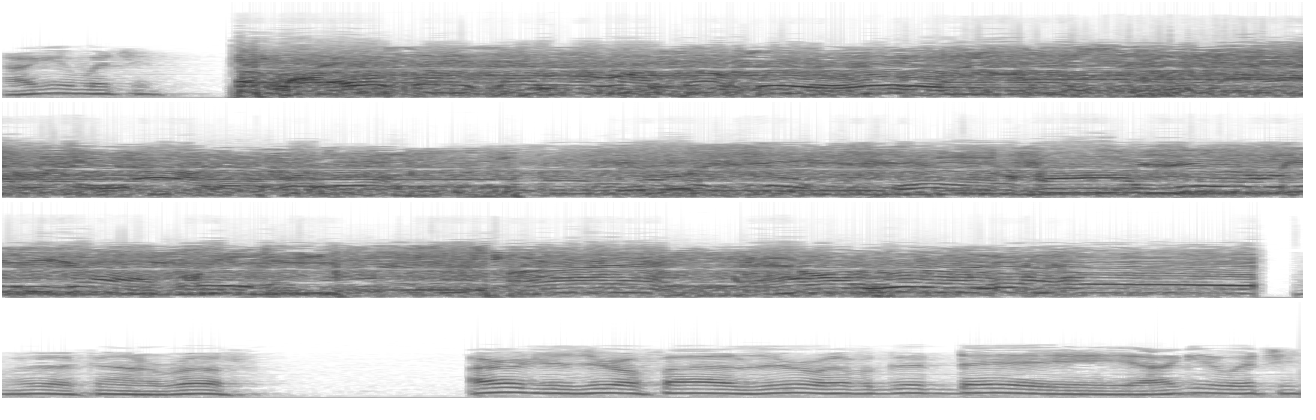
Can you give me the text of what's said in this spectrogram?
I'll get with you. Now, here's saying I want to talk to you really and all that stuff that I have right now. There, would you? Party number six, yeah, five zero please. All right, have a good one, dear. Well, that's kind of rough. I heard you 050. Have a good day. I'll get with you.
